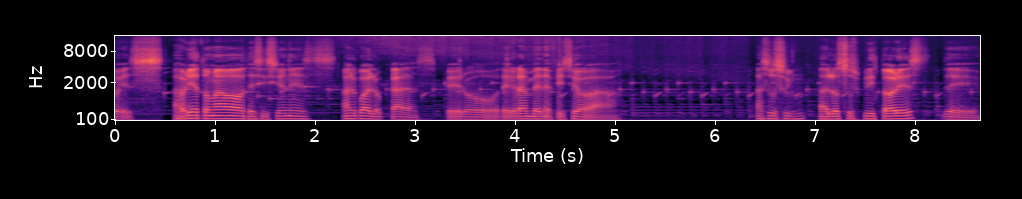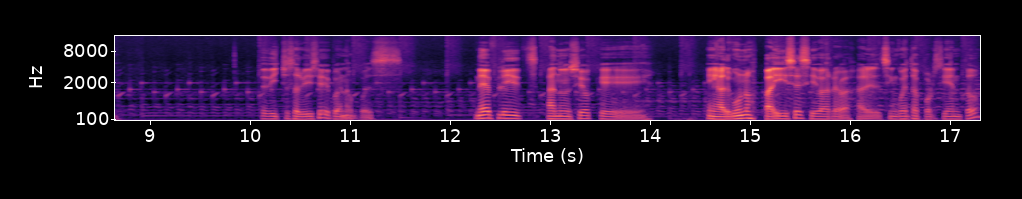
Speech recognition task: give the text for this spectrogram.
pues habría tomado decisiones algo alocadas, pero de gran beneficio a, a, sus, a los suscriptores de, dicho servicio. Y bueno, pues Netflix anunció que en algunos países iba a rebajar el 50%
